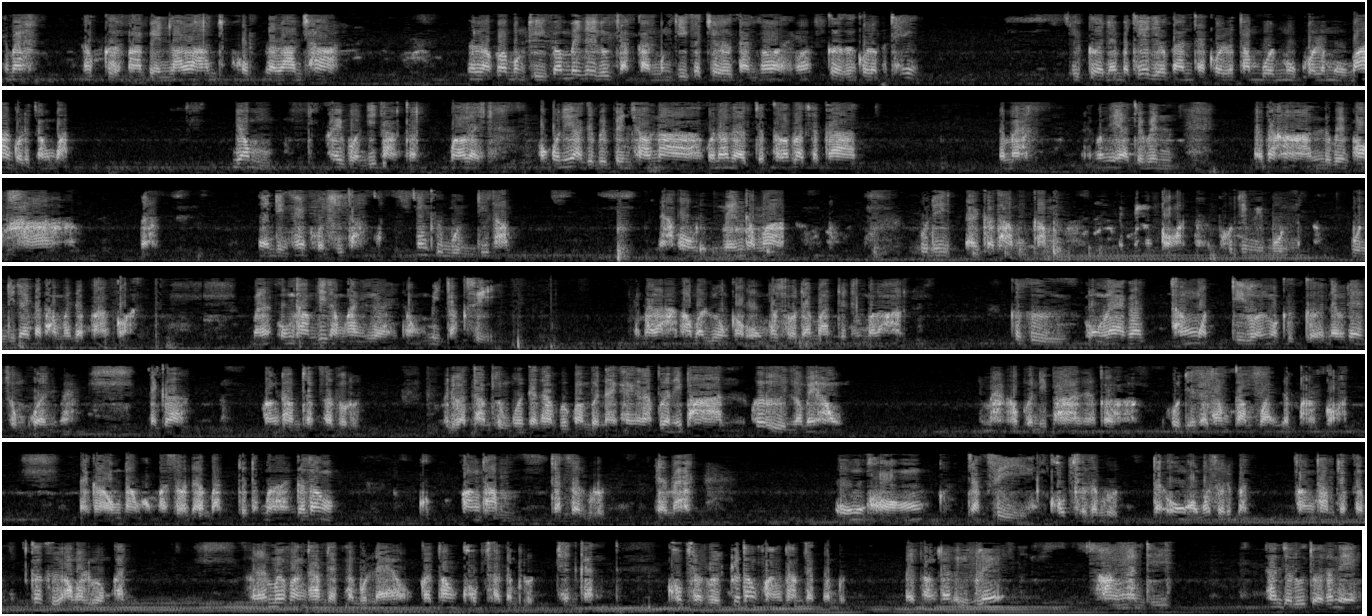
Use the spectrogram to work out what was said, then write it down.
ใช่ไหม เราเกิดมาเป็นล้านล้านภพล้านล้านชาติ แล้วเราก็บางทีก็ไม่ได้รู้จักกันบางทีก็เจอกันเพราะอะไรเพราะเกิดกันคนละประเทศหรือเกิดในประเทศเดียวกัน แต่คนละตำบลหมู่คนละหมู่บ้านคนละจังหวัด ย่อมให้ผลที่ต่างกันเพราะอะไรของคนนี้อาจจะไปเป็นชาวนาคนนั้นอาจจะรับราชการใช่ไหมคนนี้อาจจะเป็นทหารหรือเป็นพ่อค้า นั้นจึงให้ผลที่ต่างกันนั่นคือบุญที่ทำนะองค์เน้นคำว่าผู้ที่ได้กระทำกรรมก่อนผู้ที่มีบุญ บุญที่ได้กระทำไว้จะปางก่อนมันองค์ธรรมที่สำคัญคืออะไรต้องมีจักรสีใช่ไหมล่ะเอามารวมกับองค์พระโสดาบันจนถึงมรรคก็คือองค์แรกก็ทั้งหมดที่ล้วนหมดคือเกิดในประเทศสมควรใช่ไหมแล้วก็ฟังธรรมจากสัตว์รุษ ปฏิบัติตามสมควรแต่ทำเพื่อความเบื่อหน่ายใครกันนะเพื่อนิพพาน เพื่ออื่นเราไม่เอาใช่ไหมเอาเพื่อนิพพานแล้วก็ผู้ที่จะทำกรรมไว้จะปางก่อนแล้วก็องค์ธรรมของพระโสดาบันจนถึงมรรคก็ต้องฟังธรรมจากสัตว์บุรุษเห็นไหมองค์ของจักสี่ครบสัตว์บุรุษแต่องค์ของพระโสดาบันฟังธรรมจากสัตว์บุรุษก็คือเอามารวมกัน เพราะฉะนั้นเมื่อฟังธรรมจากสัตบุรุษแล้วก็ต้องครบสัตว์บุรุษเช่นกัน ครบสัตว์บุรุษก็ต้องฟังธรรมจากสัตว์บุรุษไปฟังท่านอื่นเละฟังงันที ท่านจะรู้ตัวท่านเอง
